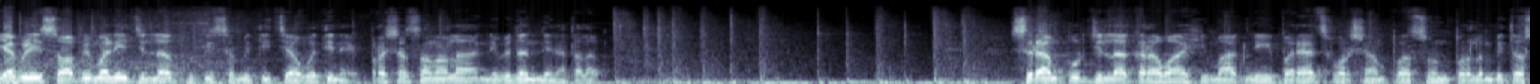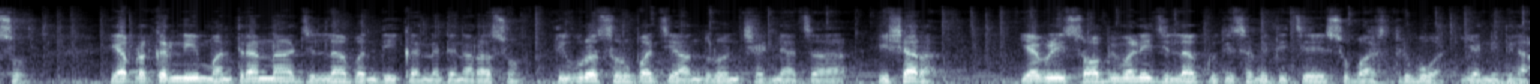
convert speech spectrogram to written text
यावेळी स्वाभिमानी जिल्हा कृती समितीच्या वतीने प्रशासनाला निवेदन देण्यात आलं. श्रीरामपूर जिल्हा करावा ही मागणी बऱ्याच वर्षांपासून प्रलंबित असून या प्रकरणी मंत्र्यांना जिल्हा बंदी करण्यात येणार असून तीव्र स्वरूपाचे आंदोलन छेडण्याचा इशारा यावेळी स्वाभिमानी जिल्हा कृती समितीचे सुभाष त्रिभुवन यांनी दिला.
